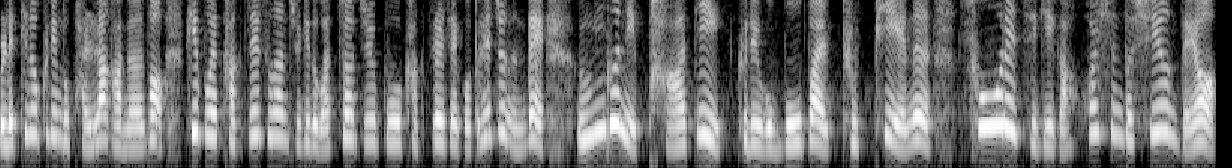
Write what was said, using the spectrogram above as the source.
레티놀 크림도 발라가면서 피부에 각질 순환 주기도 맞춰주고 각질 제거도 해주는데 은근히 바디 그리고 모발 두피에는 소홀해지기가 훨씬 더 쉬운데요.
